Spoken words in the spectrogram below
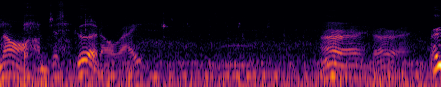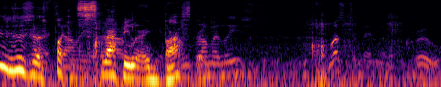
No, I'm just good, all right? Alright, alright. He's just a fucking snappy little you come bastard. From at least. Must have been with a crew.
